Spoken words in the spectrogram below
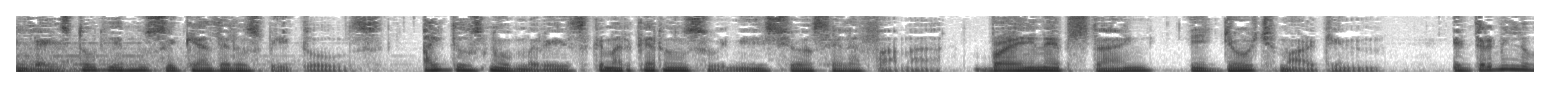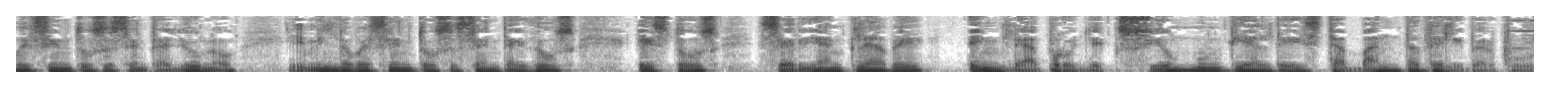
En la historia musical de los Beatles, hay dos nombres que marcaron su inicio hacia la fama, Brian Epstein y George Martin. Entre 1961 y 1962, estos serían clave en la proyección mundial de esta banda de Liverpool.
